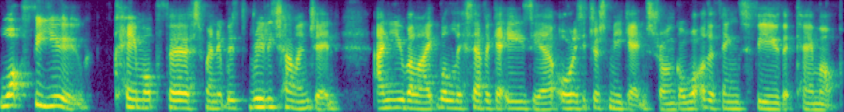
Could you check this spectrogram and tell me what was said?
what for you came up first when it was really challenging and you were like will this ever get easier or is it just me getting stronger what are the things for you that came up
